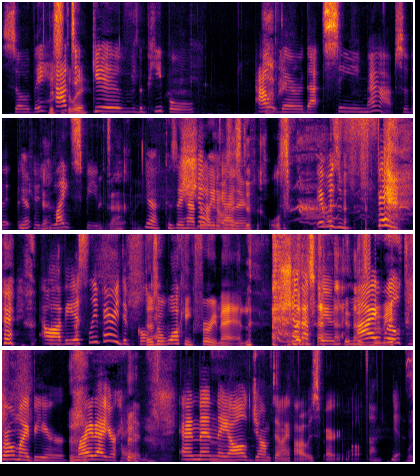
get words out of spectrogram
so they This had the to way. give the people out there that same map so that they Yep. could Yeah. light speed through. Exactly. Yeah, because they had Shut the way up, to How go this there. difficult? it was very obviously very difficult There's a walking furry man. Shut up, dude. I movie. will throw my beer right at your head. And then they all jumped, and I thought it was very well done. Yes. We're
